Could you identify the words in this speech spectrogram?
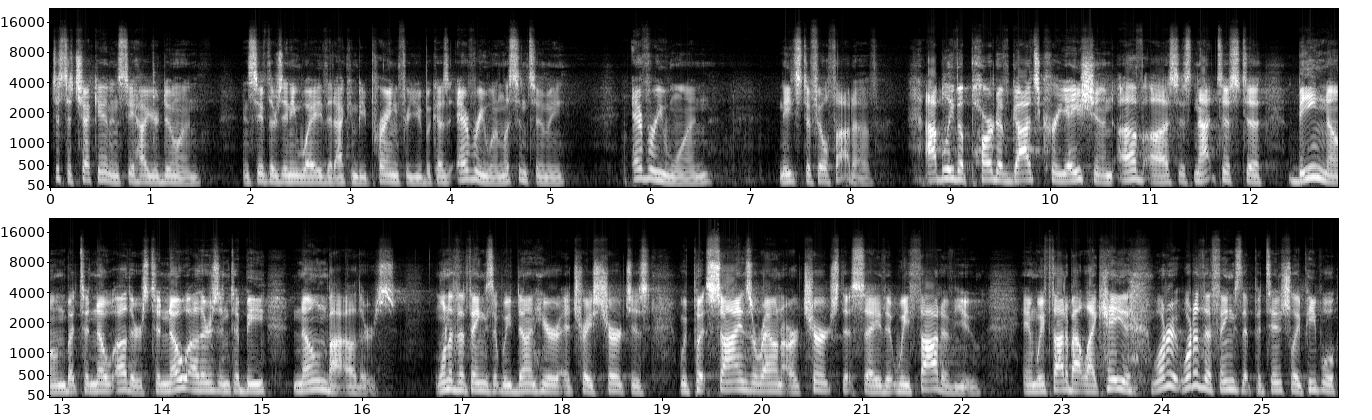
just to check in and see how you're doing and see if there's any way that I can be praying for you because everyone, listen to me, everyone needs to feel thought of. I believe a part of God's creation of us is not just to be known, but to know others, to know others and to be known by others. One of the things that we've done here at Trace Church is we put signs around our church that say that we thought of you. And we've thought about, like, hey, what are, what are the things that potentially people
